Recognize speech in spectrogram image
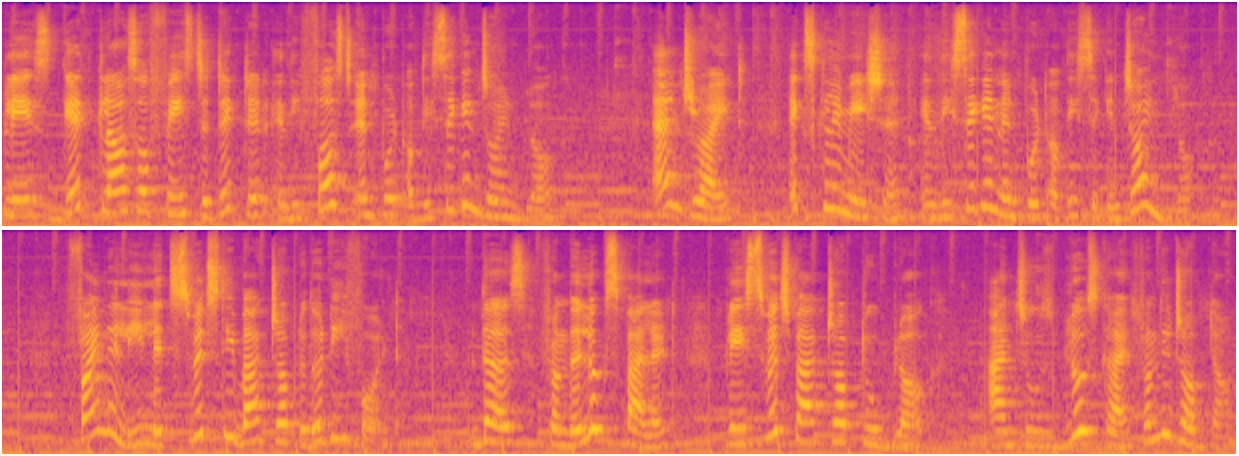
Place get class of face detected in the first input of the second join block and write exclamation in the second input of the second join block. Finally, let's switch the backdrop to the default. Thus, from the looks palette, place switch backdrop to block and choose blue sky from the drop-down.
